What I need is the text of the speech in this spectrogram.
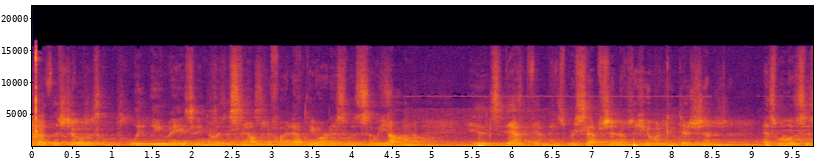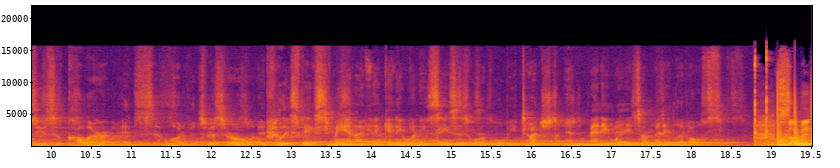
I thought this show was completely amazing. I was astounded to find out the artist was so young. His depth and his perception of the human condition, as well as his use of color, it's a lot of it's visceral. It really speaks to me, and I think anyone who sees his work will be touched in many ways on many levels. Summit,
